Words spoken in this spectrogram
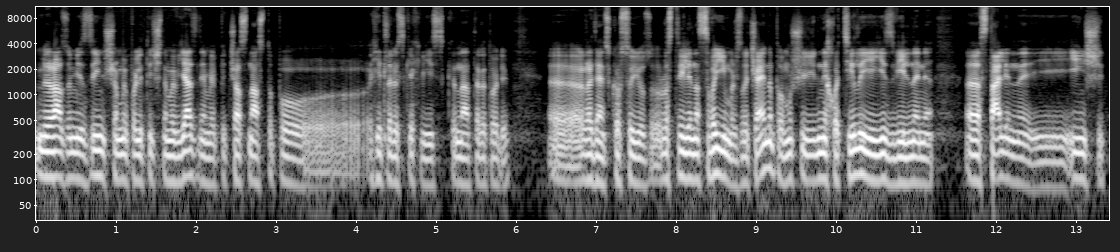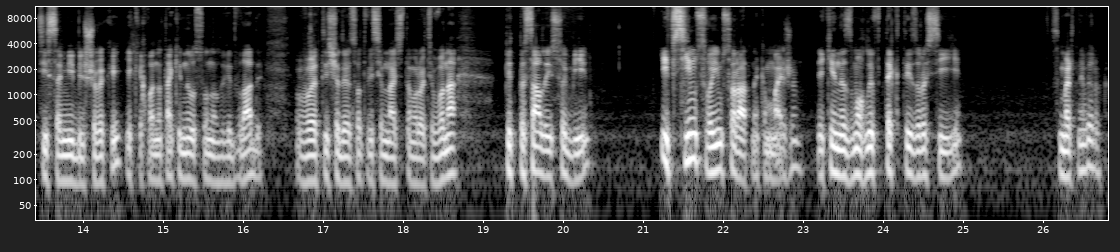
разом із іншими політичними в'язнями під час наступу гітлерівських військ на території е, Радянського Союзу. Розстріляна своїми ж, звичайно, тому що не хотіли її звільнення. Е, Сталін і інші ті самі більшовики, яких вона так і не усунули від влади в 1918 році. Вона підписала і собі, і всім своїм соратникам, майже, які не змогли втекти з Росії. Смертний вирок.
